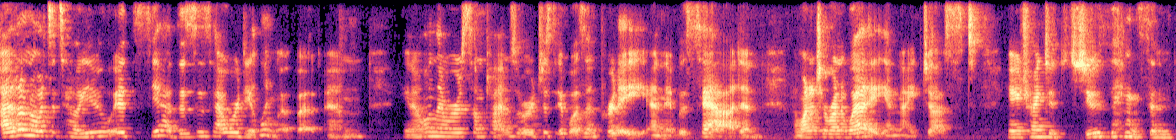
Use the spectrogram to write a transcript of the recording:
I don't know what to tell you. It's yeah, this is how we're dealing with it. And you know, and there were some times where it just it wasn't pretty and it was sad and I wanted to run away and I just you know, you're trying to do things and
